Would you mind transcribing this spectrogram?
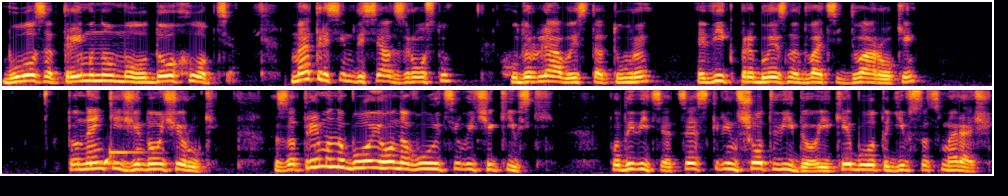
було затримано молодого хлопця. Метр сімдесят зросту, худорлявої статури, вік приблизно 22 роки, тоненькі жіночі руки. Затримано було його на вулиці Личаківській. Подивіться, це скріншот відео, яке було тоді в соцмережі.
